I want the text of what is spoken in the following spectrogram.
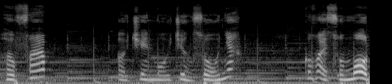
hợp pháp ở trên môi trường số nhé. Câu hỏi số 1.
